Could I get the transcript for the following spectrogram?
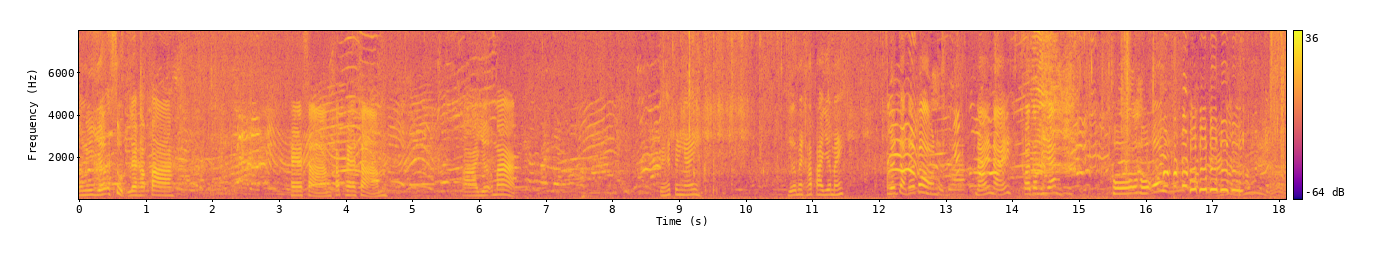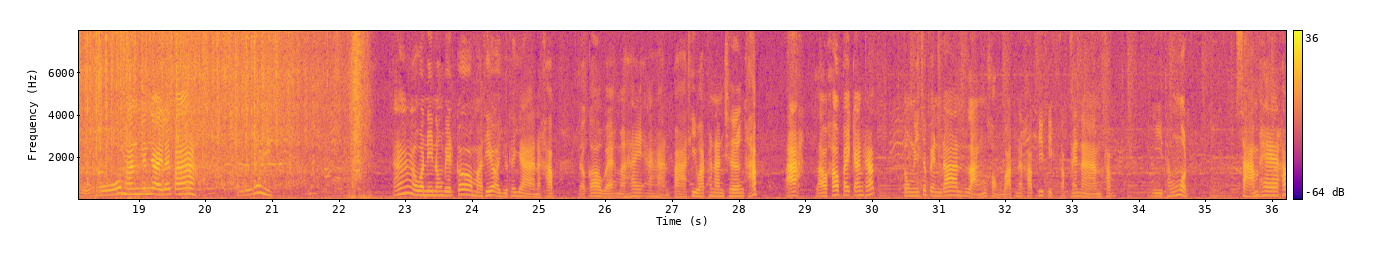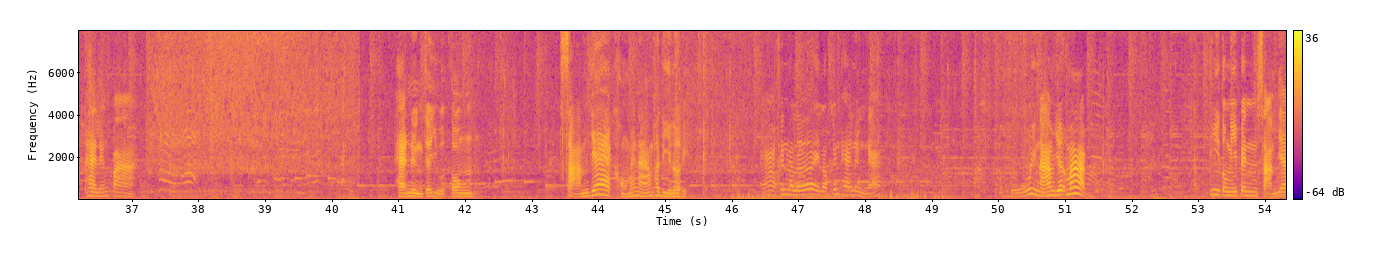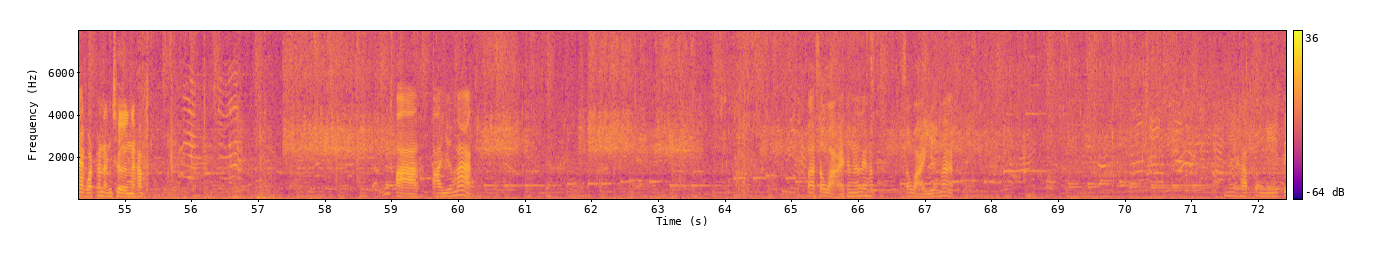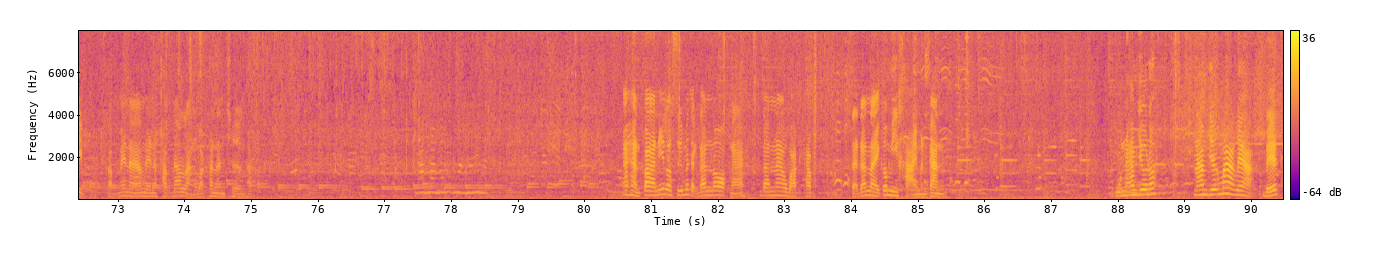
รงนี้เยอะสุดเลยครับปลาแพสามครับแพสามปลาเยอะมากเบสเป็นไง เยอะไหมครับปลาเยอะไหมเบสจับได้เปล่าไหนไหนปลาตะเพียนโหโหเอ้ยโหมันกันใหญ่เลยปลาโอ้ยอ่าวันนี้น้องเบสก็มาเที่ยวอยุธยานะครับ แล้วก็แวะมาให้อาหารปลาที่วัดพนัญเชิงครับ อะเราเข้าไปกันครับ ตรงนี้จะเป็นด้านหลังของวัดนะครับ ที่ติดกับแม่น้ำครับ มีทั้งหมด 3 แพครับแพเลี้ยงปลาแพหนึ่งจะอยู่ตรงสามแยกของแม่น้ำพอดีเลยอ่าขึ้นมาเลยเราขึ้นแพหนึ่งนะโอ้ยน้ำเยอะมาก นี่ตรงนี้เป็นสามแยกวัดพนัญเชิงนะครับ ปลาปลาเยอะมากปลาสวายทั้งนั้นเลยครับ สวายเยอะมาก นี่ครับตรงนี้ติดกับแม่น้ำเลยนะครับ ด้านหลังวัดพนัญเชิงครับอาหารปลานี่เราซื้อมาจากด้านนอกนะ ด้านหน้าวัดครับ แต่ด้านในก็มีขายเหมือนกันโอ้โหน้ำเยอะเนาะ น้ำเยอะมากเลยอะเบส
